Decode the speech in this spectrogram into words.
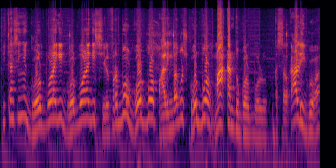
Dikasihnya gold ball lagi, gold ball lagi, silver ball, gold ball, paling bagus gold ball. Makan tuh gold ball. Kesel kali gua.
